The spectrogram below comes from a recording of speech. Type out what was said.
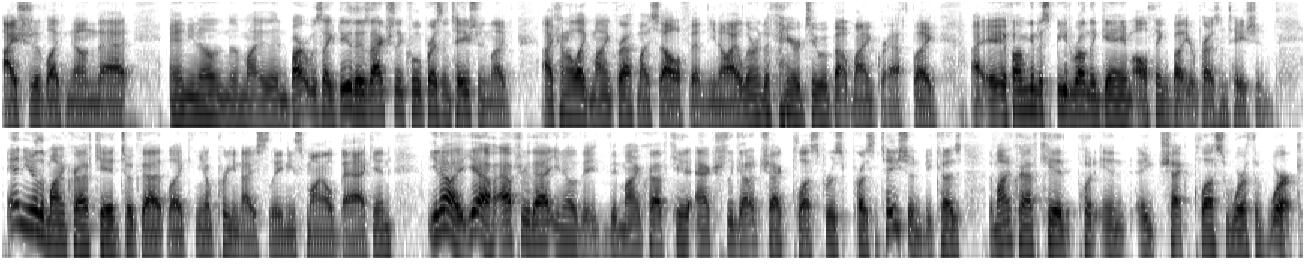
I should have like known that." And you know, the, my, and Bart was like, "Dude, there's actually a cool presentation. Like, I kind of like Minecraft myself, and you know, I learned a thing or two about Minecraft. Like, I, if I'm gonna speed run the game, I'll think about your presentation." And you know, the Minecraft kid took that like you know pretty nicely, and he smiled back. And you know, yeah, after that, you know, the, the Minecraft kid actually got a check plus for his presentation because the Minecraft kid put in a check plus worth of work.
